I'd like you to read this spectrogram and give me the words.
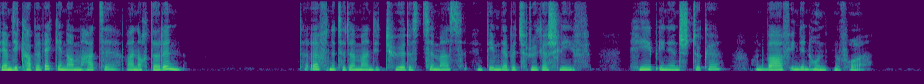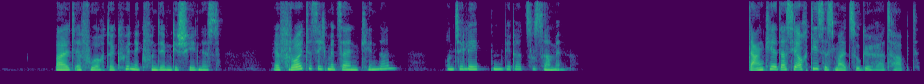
der ihm die Kappe weggenommen hatte, war noch darin. Da öffnete der Mann die Tür des Zimmers, in dem der Betrüger schlief, hieb ihn in Stücke und warf ihn den Hunden vor. Bald erfuhr auch der König von dem Geschehnis. Er freute sich mit seinen Kindern, und sie lebten wieder zusammen. Danke, dass ihr auch dieses Mal zugehört habt.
